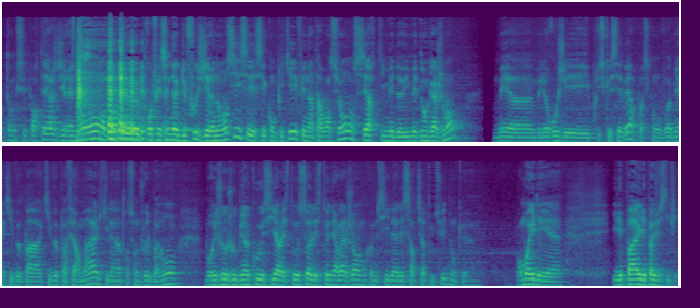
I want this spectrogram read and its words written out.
En tant que supporter, je dirais non. En tant que professionnel du foot, je dirais non aussi. C'est c'est compliqué. Il fait une intervention. Certes, il met de, il met de l'engagement. Mais, euh, mais le rouge est plus que sévère parce qu'on voit bien qu'il ne veut, pas- qu'il veut pas faire mal, qu'il a l'intention de jouer le ballon. Bourigeau joue bien le coup aussi à rester au sol et se tenir la jambe comme s'il allait sortir tout de suite. Donc euh, pour moi, il n'est est, il est pas, il est pas justifié.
